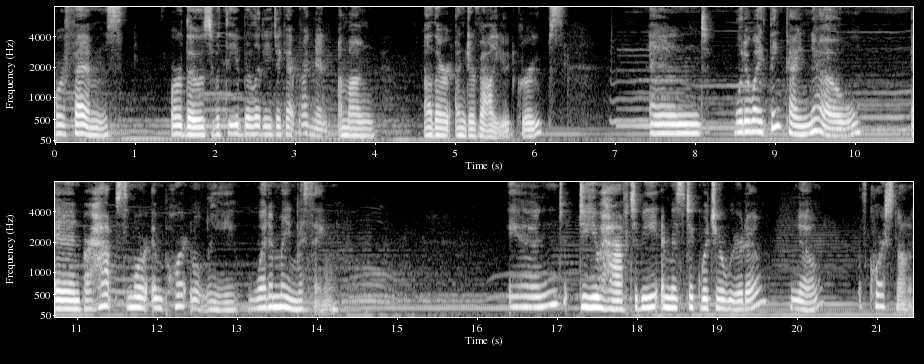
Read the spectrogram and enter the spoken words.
or femmes or those with the ability to get pregnant, among other undervalued groups. And what do I think I know? And perhaps more importantly, what am I missing? And do you have to be a mystic witch or weirdo? No, of course not.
